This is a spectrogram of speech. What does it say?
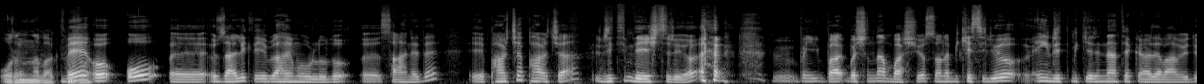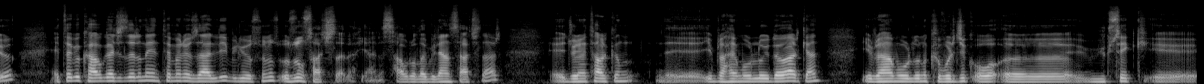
oranına baktım. Ve o o e, özellikle İbrahim Uğurlu'lu e, sahnede e, parça parça ritim değiştiriyor. Ba- Başından başlıyor sonra bir kesiliyor en ritmik yerinden tekrar devam ediyor. E tabi kavgacıların en temel özelliği biliyorsunuz uzun saçları yani savrulabilen saçlar. E, Cüneyt Arkın e, İbrahim Uğurlu'yu döverken İbrahim Uğurlu'nun kıvırcık o e, yüksek e,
